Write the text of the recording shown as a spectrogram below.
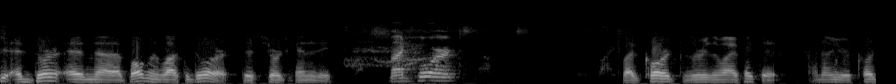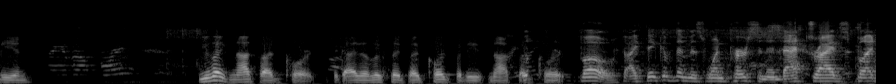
And door and uh, Baldwin locked the door. There's George Kennedy. Bud Cort. Bud Cort is the reason why I picked it. I know you're accordion. You like not Bud Cort, the guy that looks like Bud Cort, but he's not Bud Cort. Both. I think of them as one person, and that drives Bud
